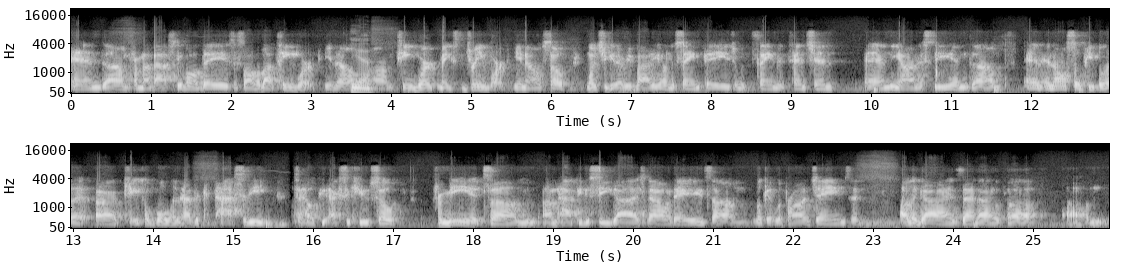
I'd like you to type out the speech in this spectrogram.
And um, from my basketball days, it's all about teamwork. You know, yeah. Um, teamwork makes the dream work. You know, so once you get everybody on the same page with the same intention, and the honesty and um, and and also people that are capable and have the capacity to help you execute. So for me, it's um, I'm happy to see guys nowadays um, look at LeBron James and other guys that have uh, um,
